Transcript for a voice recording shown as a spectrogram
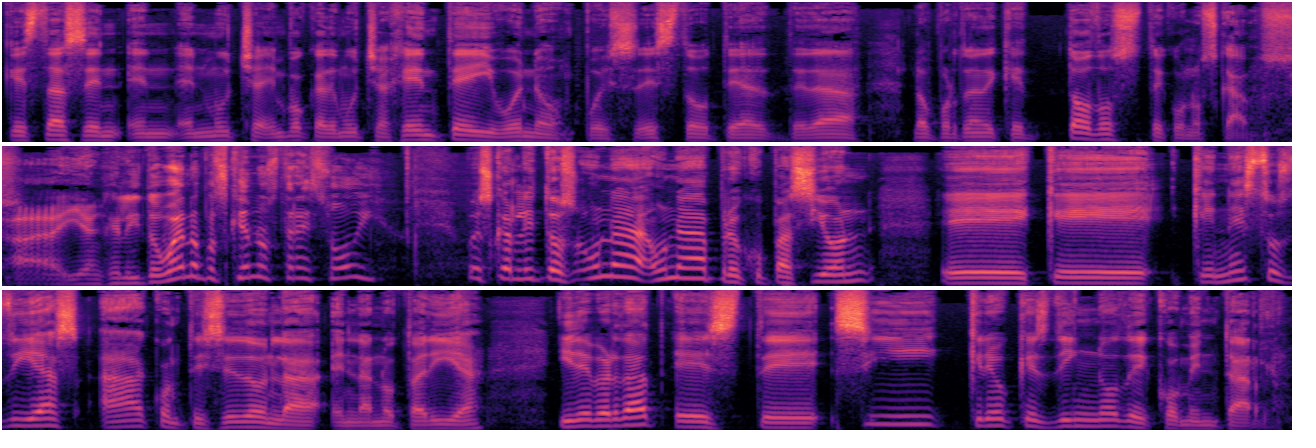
que estás en, en, mucha, en boca de mucha gente y bueno, pues esto te, te, da la oportunidad de que todos te conozcamos. Ay, Angelito. Bueno, pues ¿qué nos traes hoy? Pues Carlitos, una, una preocupación eh, que, que en estos días ha acontecido en la, en la notaría y de verdad este, sí creo que es digno de comentarlo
